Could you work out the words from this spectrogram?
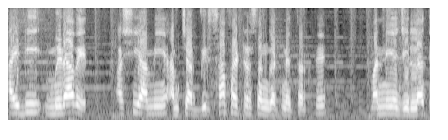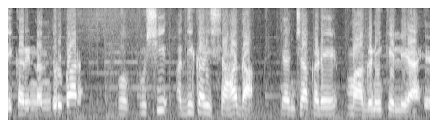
आय डी मिळावेत अशी आम्ही आमच्या बिरसा फायटर संघटनेतर्फे माननीय जिल्हाधिकारी नंदुरबार व कृषी अधिकारी शहादा यांच्याकडे मागणी केली आहे.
